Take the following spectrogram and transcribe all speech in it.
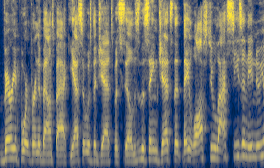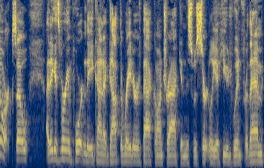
Very important for him to bounce back. Yes, it was the Jets, but still, this is the same Jets that they lost to last season in New York. So I think it's very important that he kind of got the Raiders back on track, and this was certainly a huge win for them.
